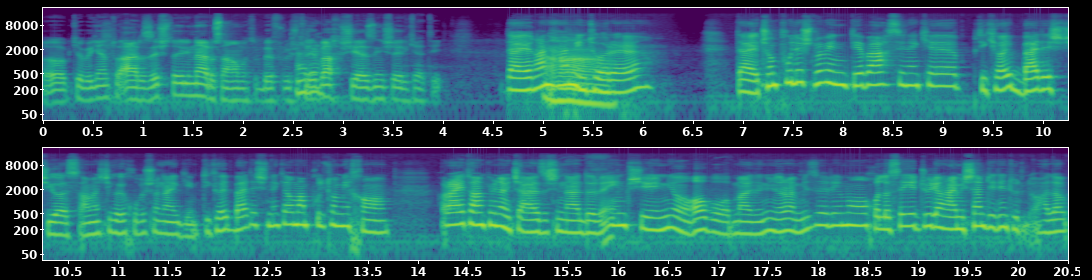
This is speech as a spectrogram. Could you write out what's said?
خب که بگن تو ارزش داری نرو سهامتو بفروش. آره. بخشی از این شرکتی. دقیقا همینطوره. دقیقا چون پولش ببین یه بحث اینه که تیکه های بدش چی هست همش تیکه های خوبش رو نگیم. تیکه های بدش اینه که من پول تو می‌خوام رای تو هم که می‌دونم چه ارزشی نداره این شیرینی و آب و آب معدنی اینا رو می‌ذاریم و خلاصه یه جوری همیشه هم دیدین تو حالا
